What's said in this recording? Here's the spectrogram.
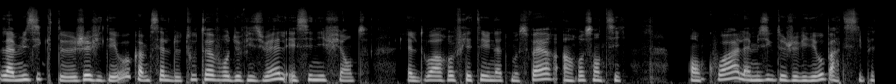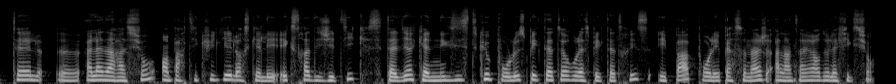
La musique de jeux vidéo, comme celle de toute œuvre audiovisuelle, est signifiante. Elle doit refléter une atmosphère, un ressenti. En quoi la musique de jeux vidéo participe-t-elle euh, à la narration, en particulier lorsqu'elle est extradigétique, c'est-à-dire qu'elle n'existe que pour le spectateur ou la spectatrice et pas pour les personnages à l'intérieur de la fiction?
